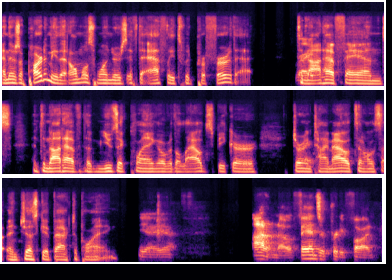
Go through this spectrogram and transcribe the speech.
and there's a part of me that almost wonders if the athletes would prefer that to right. not have fans and to not have the music playing over the loudspeaker during right. timeouts and all this and just get back to playing. Yeah yeah. I don't know fans are pretty fun.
